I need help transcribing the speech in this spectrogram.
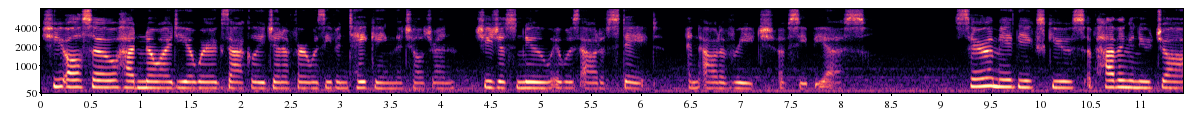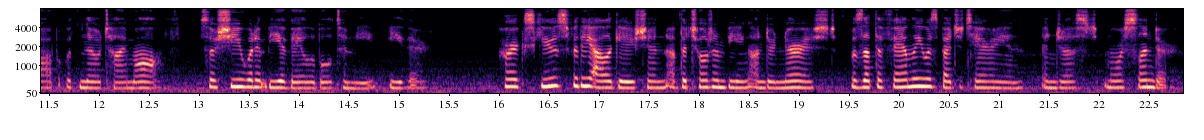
She also had no idea where exactly Jennifer was even taking the children. She just knew it was out of state and out of reach of CPS. Sarah made the excuse of having a new job with no time off, so she wouldn't be available to meet either. Her excuse for the allegation of the children being undernourished was that the family was vegetarian and just more slender.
